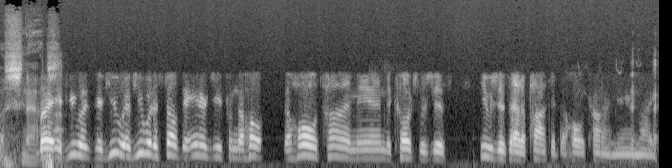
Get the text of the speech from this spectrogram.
yeah. snap. But if you was if you if you would have felt the energy from the whole the whole time, man, the coach was just he was just out of pocket the whole time, man. Like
